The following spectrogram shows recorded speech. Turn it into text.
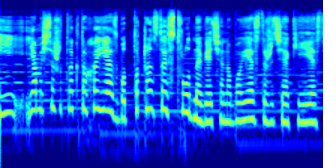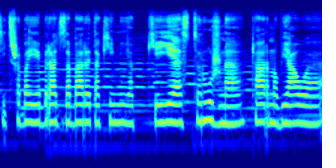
I ja myślę, że tak trochę jest, bo to często jest trudne, wiecie, no bo jest życie jakie jest i trzeba je brać za bary takimi, jakie jest, różne, czarno-białe,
